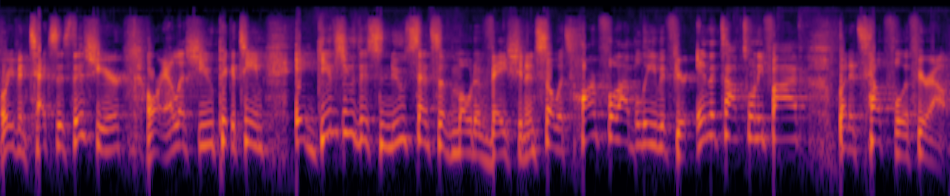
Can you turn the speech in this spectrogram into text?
or even Texas this year, or LSU, pick a team, it gives you this new sense of motivation, and so it's harmful, I believe, if you're in the top 25, but it's helpful if you're out.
